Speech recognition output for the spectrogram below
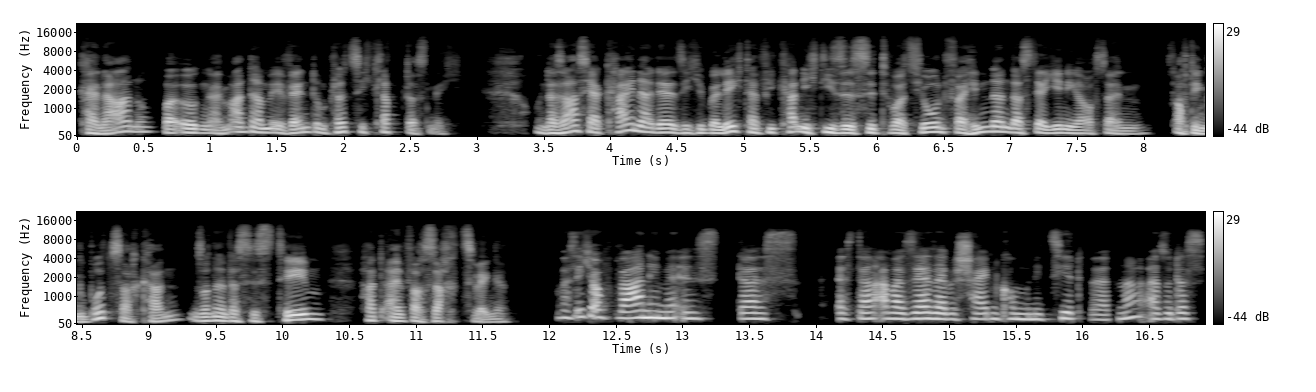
keine Ahnung, bei irgendeinem anderen Event und plötzlich klappt das nicht. Und da saß ja keiner, der sich überlegt hat, wie kann ich diese Situation verhindern, dass derjenige auf seinen, auf den Geburtstag kann, sondern das System hat einfach Sachzwänge. Was ich oft wahrnehme, ist, dass es dann aber sehr, sehr bescheiden kommuniziert wird. Ne? Also dass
